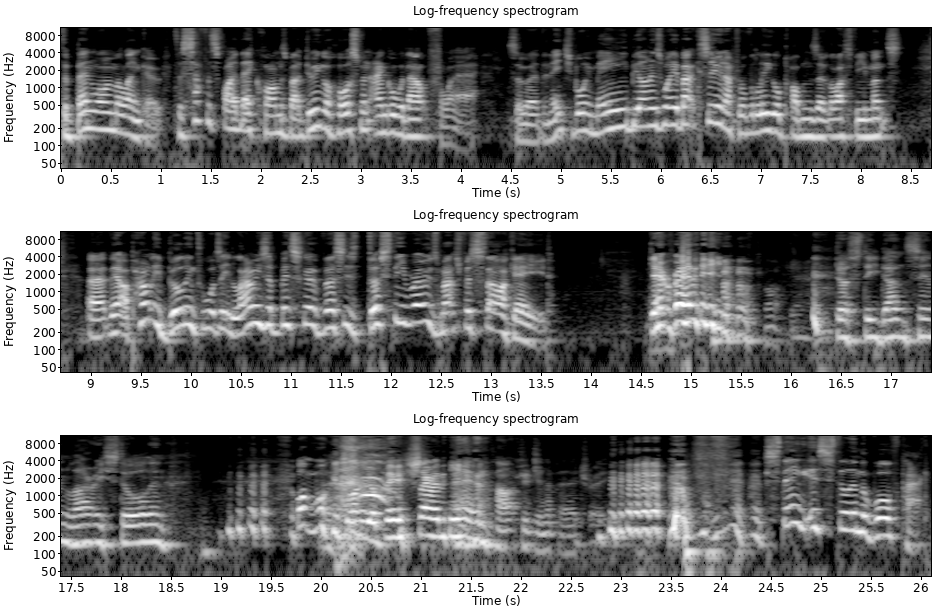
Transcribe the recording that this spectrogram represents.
to Benoit Malenko to satisfy their qualms about doing a Horseman angle without Flair. So uh, the Nature Boy may be on his way back soon after all the legal problems over the last few months. Uh, they are apparently building towards a Larry Zbyszko versus Dusty Rhodes match for Starcade. Get ready! Dusty dancing, Larry stalling. what more could you want at your biggest show of the year? Partridge in a pear tree. Sting is still in the wolf pack,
